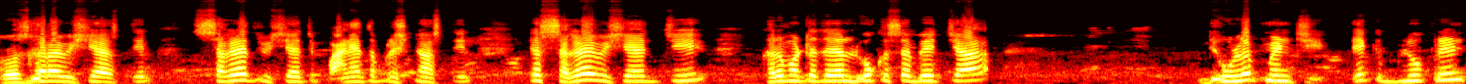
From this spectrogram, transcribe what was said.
रोजगाराविषयी असतील सगळ्याच विषयाचे पाण्याचा प्रश्न असतील या सगळ्या विषयांची खरं म्हटलं तर या लोकसभेच्या डेव्हलपमेंटची एक ब्लूप्रिंट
